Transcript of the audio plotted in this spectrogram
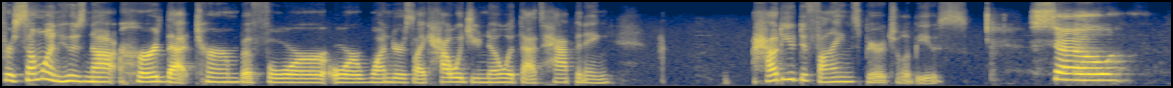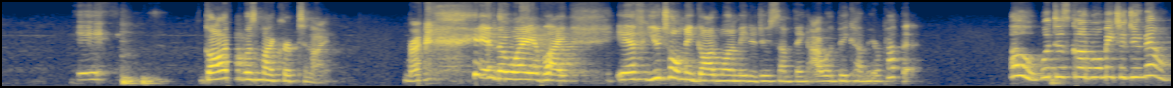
for someone who's not heard that term before or wonders like how would you know what that's happening? How do you define spiritual abuse? So it, god was my kryptonite right? In the way of like if you told me god wanted me to do something i would become your puppet. Oh what does god want me to do now?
